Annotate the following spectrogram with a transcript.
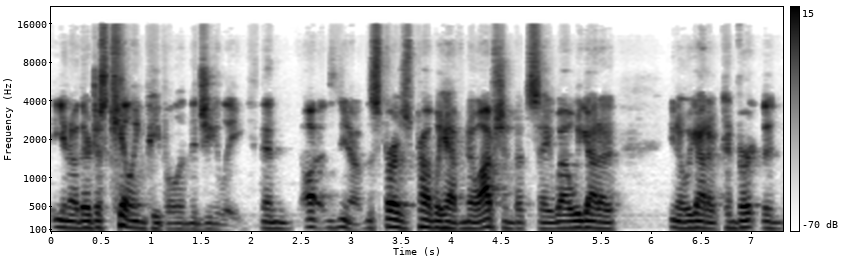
you know, they're just killing people in the G League. Then uh, you know the Spurs probably have no option but to say, well, we got to, you know, we got to convert the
